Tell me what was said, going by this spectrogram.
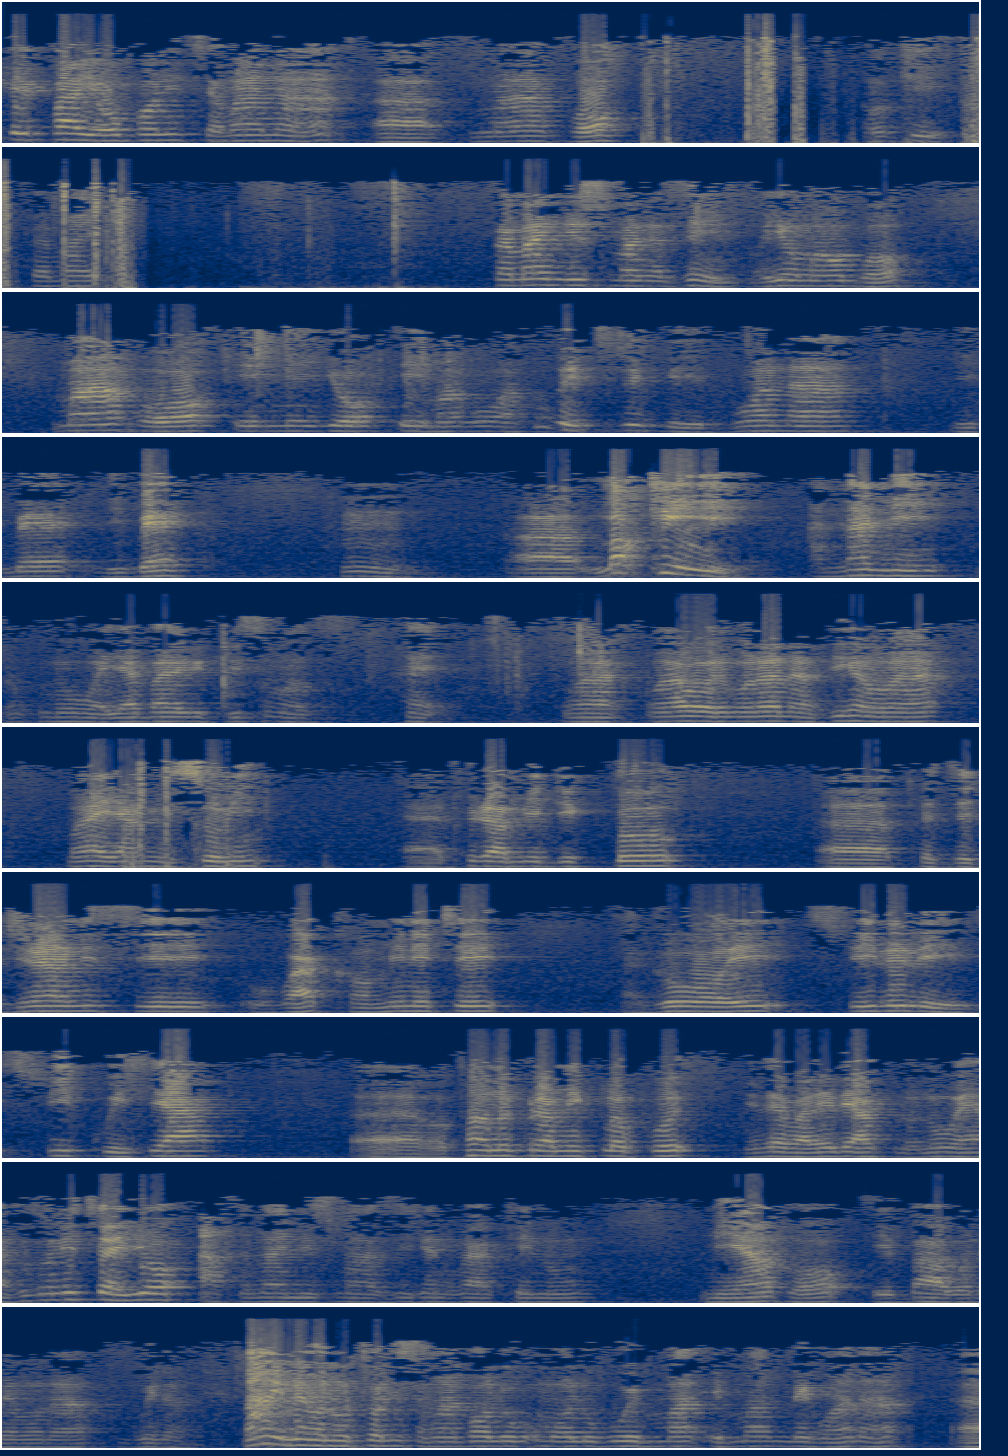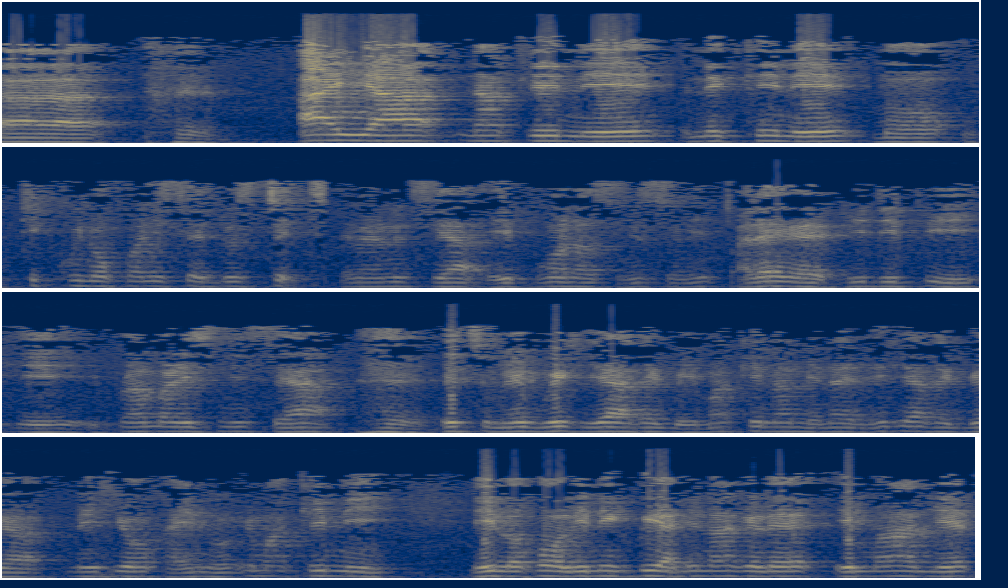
pépà yọ ọgbọ́n ní tí a máa náà eh, máa bọ́ ok fẹ́máì fẹ́máì news magazine ọ̀yọ́ máa bọ́ máa bọ́ ẹni yọ èèmọ̀ àkókò ètùtù gbè bọ́ná lìgbẹ́ lìgbẹ́. Uh, lọ́kì ànáni lọ́kùnrin wọ̀ ya báyìí Christmas wọ́n á wọ̀ wọn náà bí wọn máa yá mi sómi pyramid kpó Presbyterianist wa community agowoi suilele suikuisia ọ̀pánu pyramid club kpó nígbà wàlẹ́ lẹ́yà kúrò níwọ̀ ya tuntun ní sẹ́yọ́ àfẹ́mányi sùnmọ́ àzíkẹ́ nígbà kẹ́nu. miapo ibawo e ne una gwina mai e me wono toni sama ko lu mo lu gwe ma imam e me wana uh, aya na kene ne kene mo utikuno kwani se do state e menu tia e bona suni suni alega pdp e, e primary sini tia e tume gwe ya re gbe ma kena me na me ya re a me yo kaino e kene kini ni lokoli ni gbe a na gele e ma ne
